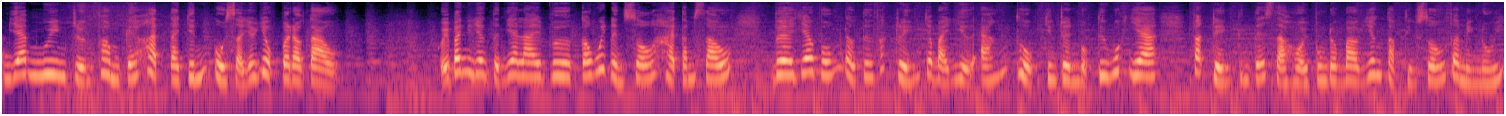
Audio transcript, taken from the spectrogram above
tạm giam nguyên trưởng phòng kế hoạch tài chính của Sở Giáo dục và Đào tạo. Ủy ban Nhân dân tỉnh Gia Lai vừa có quyết định số 286 về giao vốn đầu tư phát triển cho 7 dự án thuộc chương trình Mục tiêu Quốc gia phát triển kinh tế xã hội vùng đồng bào dân tộc thiểu số và miền núi.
